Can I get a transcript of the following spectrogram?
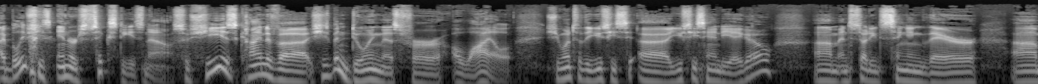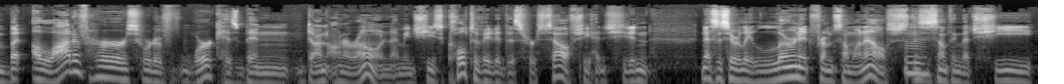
I believe she's in her 60s now. So she is kind of a, she's been doing this for a while. She went to the UC, uh, UC San Diego um, and studied singing there. Um, but a lot of her sort of work has been done on her own. I mean, she's cultivated this herself. She had, she didn't necessarily learn it from someone else. Mm. This is something that she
